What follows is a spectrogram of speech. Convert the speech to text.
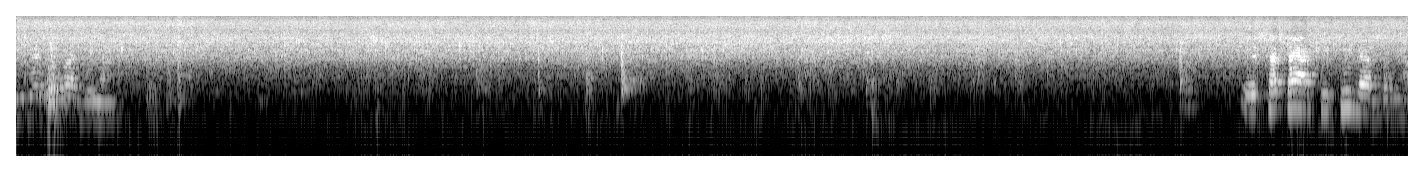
দিতে পারব না। এর সাথে আর কিছুই লাগবে না।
